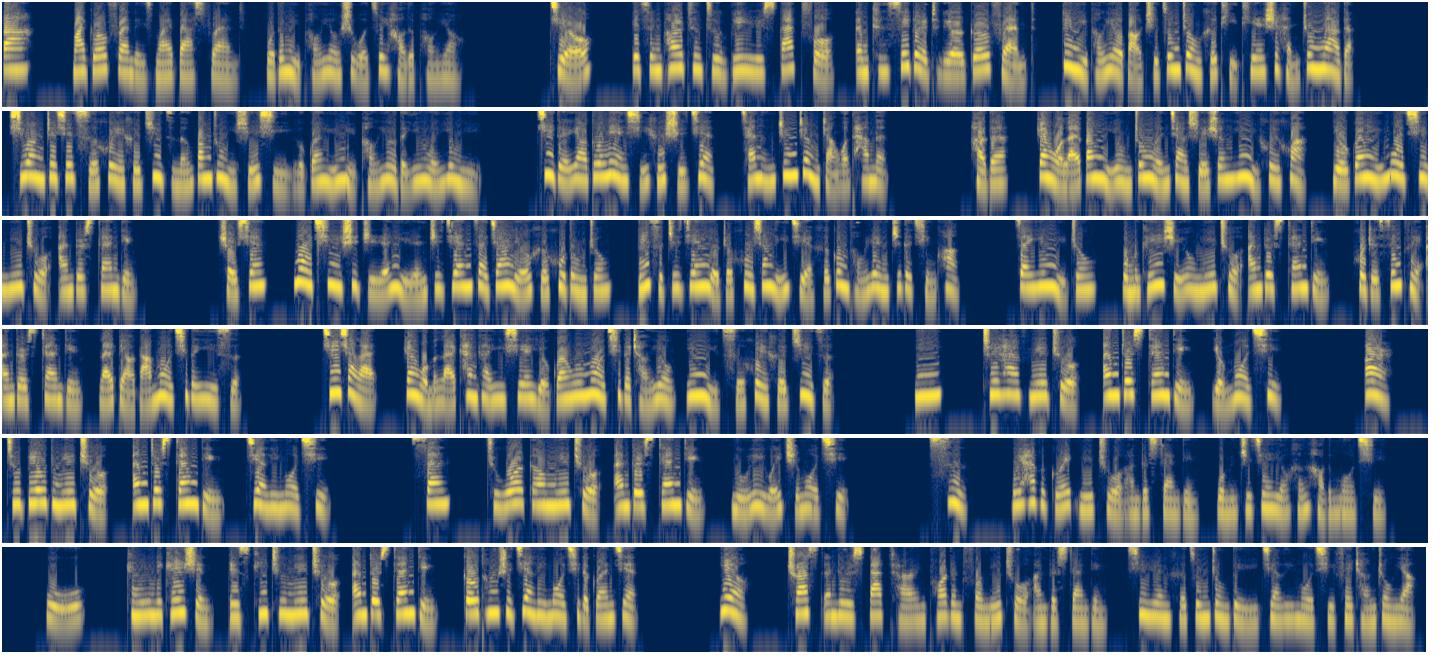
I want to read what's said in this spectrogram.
八，My girlfriend is my best friend。我的女朋友是我最好的朋友。九，It's important to be respectful and considerate your girlfriend。对女朋友保持尊重和体贴是很重要的。希望这些词汇和句子能帮助你学习有关于女朋友的英文用语。记得要多练习和实践，才能真正掌握它们。好的，让我来帮你用中文教学生英语会话。有关于默契 （mutual understanding），首先。默契是指人与人之间在交流和互动中，彼此之间有着互相理解和共同认知的情况。在英语中，我们可以使用 mutual understanding 或者 simply understanding 来表达默契的意思。接下来，让我们来看看一些有关乎默契的常用英语词汇和句子。一，to have mutual understanding 有默契。二 ，to build mutual understanding 建立默契。三，to work on mutual understanding，努力维持默契。四，we have a great mutual understanding，我们之间有很好的默契。五，communication is key to mutual understanding，沟通是建立默契的关键。六，trust and respect are important for mutual understanding，信任和尊重对于建立默契非常重要。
